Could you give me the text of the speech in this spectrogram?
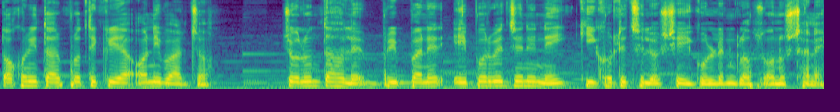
তখনই তার প্রতিক্রিয়া অনিবার্য। চলুন তাহলে ব্রিব্বানের এই পর্বে জেনে নেই কি ঘটেছিল সেই গোল্ডেন গ্লোভস অনুষ্ঠানে।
